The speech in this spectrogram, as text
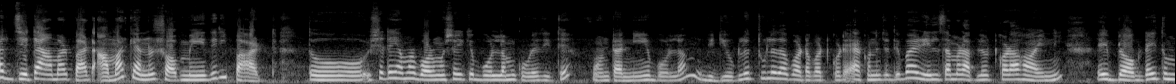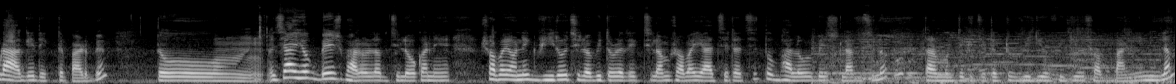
আর যেটা আমার পার্ট আমার কেন সব মেয়েদেরই পার্ট তো সেটাই আমার বড়মশাইকে বললাম করে দিতে। ফোনটা নিয়ে বললাম, ভিডিওগুলো তুলে দাও পটাপট করে। এখনও যদি বা রিলস আমার আপলোড করা হয়নি, এই ব্লগটাই তোমরা আগে দেখতে পারবে। তো যাই হোক, বেশ ভালো লাগছিল। ওখানে সবাই অনেক ভিড়ও ছিল, ভিতরে দেখছিলাম সবাই আছে টাছে, তো ভালো বেশ লাগছিল। তার মধ্যে কিছুটা একটু ভিডিও ভিডিও সব বানিয়ে নিলাম।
